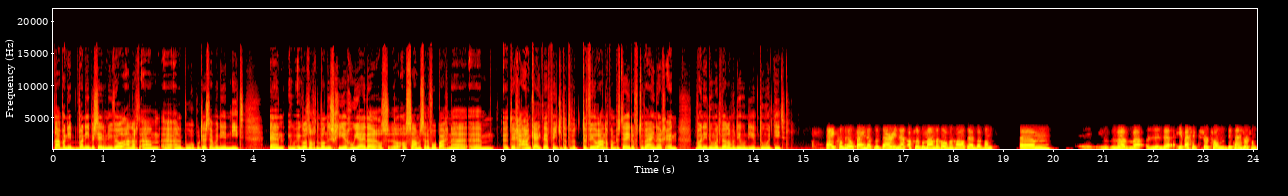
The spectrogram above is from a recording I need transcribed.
nou, wanneer, wanneer besteden we nu wel aandacht aan, uh, aan het boerenprotest en wanneer niet? En ik, ik, was nog wel nieuwsgierig hoe jij daar als, als samensteller voorpagina um, tegenaan kijkt. Vind je dat we te veel aandacht aan besteden of te weinig? En wanneer doen we het wel en wanneer doen we het niet? Ja, ik vond het heel fijn dat we het daar inderdaad afgelopen maandag over gehad hebben. Want de, je hebt eigenlijk een soort van, dit zijn een soort van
